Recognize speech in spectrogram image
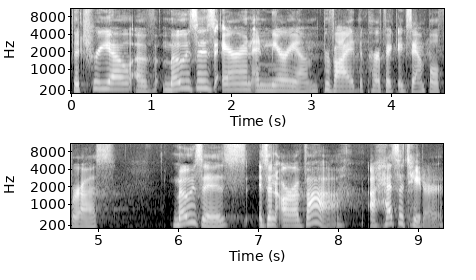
the trio of Moses, Aaron, and Miriam provide the perfect example for us. Moses is an Arava, a hesitator,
